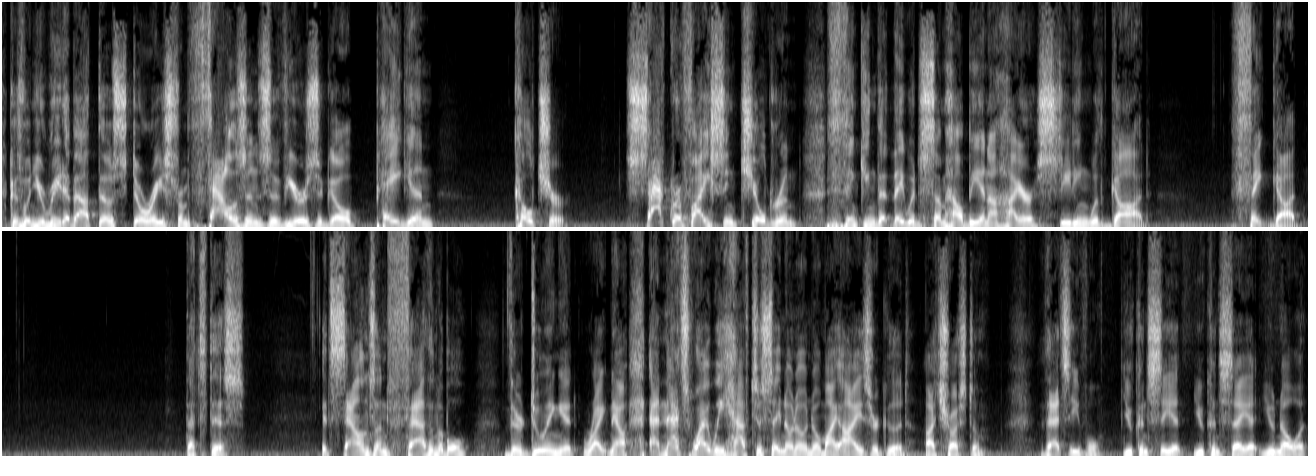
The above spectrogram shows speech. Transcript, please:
Because when you read about those stories from thousands of years ago, pagan culture, sacrificing children, thinking that they would somehow be in a higher seating with God, fake God. That's this. It sounds unfathomable. They're doing it right now. And that's why we have to say, no, no, no, my eyes are good. I trust them. That's evil. You can see it. You can say it. You know it.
